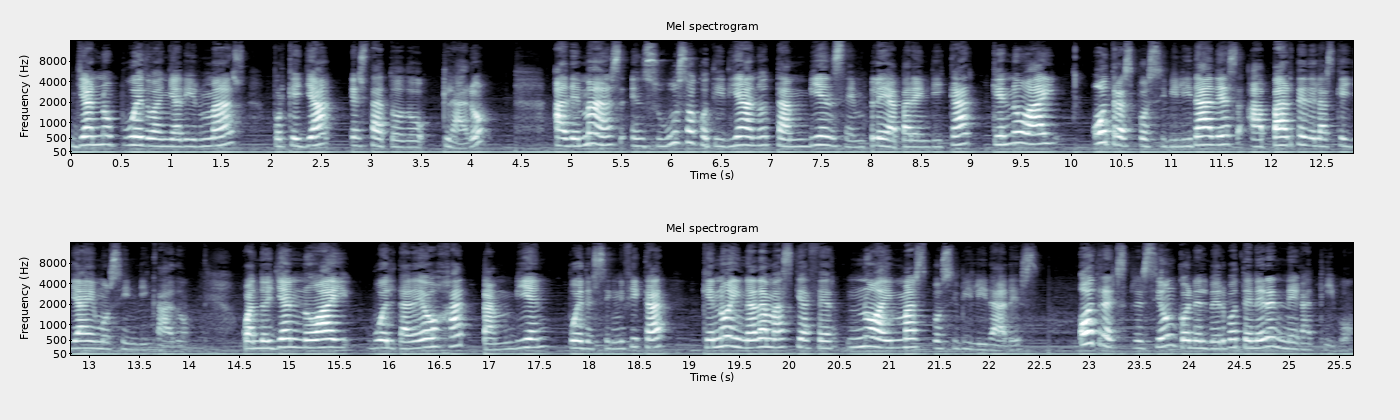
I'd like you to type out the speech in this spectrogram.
ya no puedo añadir más porque ya está todo claro. Además, en su uso cotidiano también se emplea para indicar que no hay otras posibilidades aparte de las que ya hemos indicado. Cuando ya no hay vuelta de hoja, también puede significar que no hay nada más que hacer, no hay más posibilidades. Otra expresión con el verbo tener en negativo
